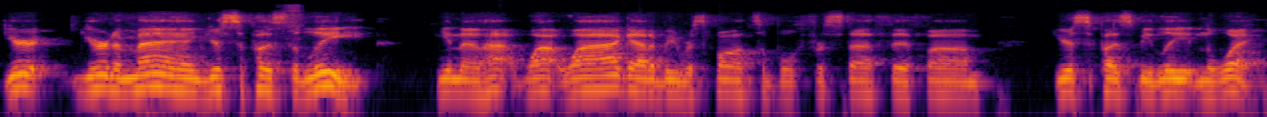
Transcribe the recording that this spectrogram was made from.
you're you're the man, you're supposed to lead. You know, how, why why I got to be responsible for stuff if um you're supposed to be leading the way?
